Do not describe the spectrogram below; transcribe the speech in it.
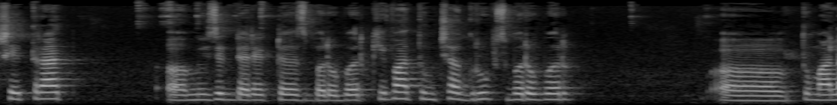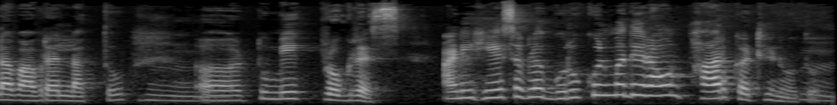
क्षेत्रात म्युझिक डायरेक्टर्स बरोबर किंवा तुमच्या ग्रुप्स बरोबर अ, तुम्हाला वावरायला लागतो. टू मेक प्रोग्रेस आणि हे सगळं गुरुकुलमध्ये राहून फार कठीण होतं.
